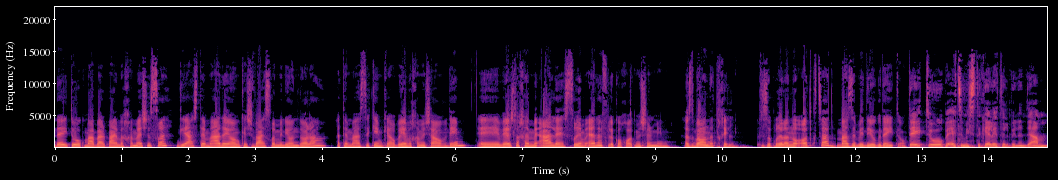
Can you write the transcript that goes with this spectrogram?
DayTwo הוקמה ב-2015, גייסתם עד היום כ-17 מיליון דולר, אתם מעסיקים כ-45 עובדים, אה, ויש לכם מעל ל-20 אלף לקוחות משלמים. אז בואו נתחיל. תספרי לנו עוד קצת מה זה בדיוק DayTwo. DayTwo בעצם מסתכלת על בן אדם,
